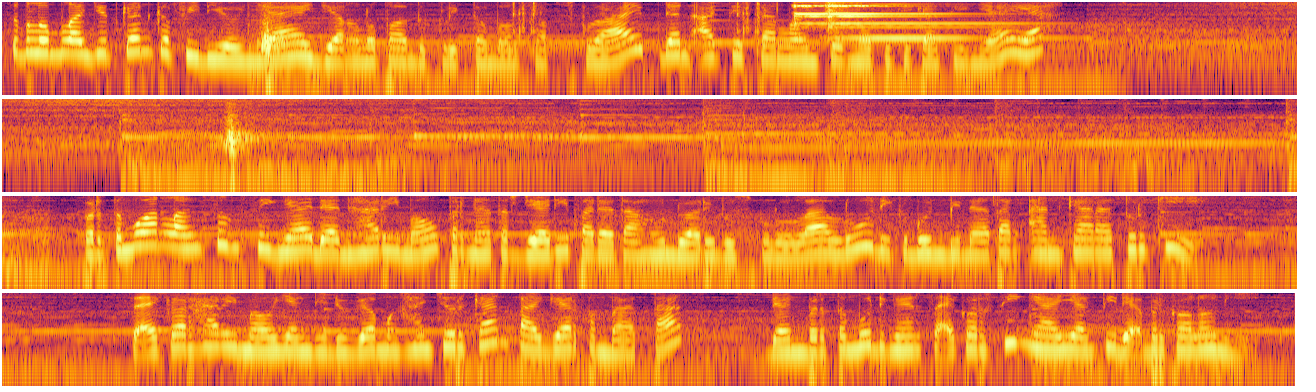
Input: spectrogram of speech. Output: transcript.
Sebelum melanjutkan ke videonya, jangan lupa untuk klik tombol subscribe dan aktifkan lonceng notifikasinya ya. Pertemuan langsung singa dan harimau pernah terjadi pada tahun 2010 lalu di kebun binatang Ankara, Turki. Seekor harimau yang diduga menghancurkan pagar pembatas dan bertemu dengan seekor singa yang tidak berkoloni.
